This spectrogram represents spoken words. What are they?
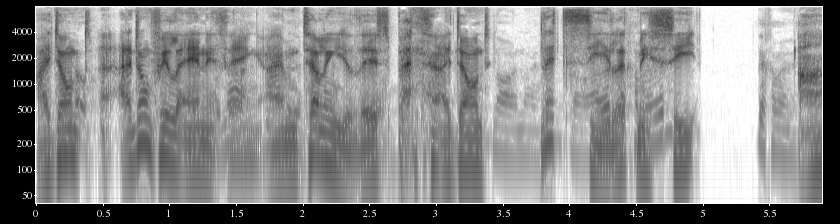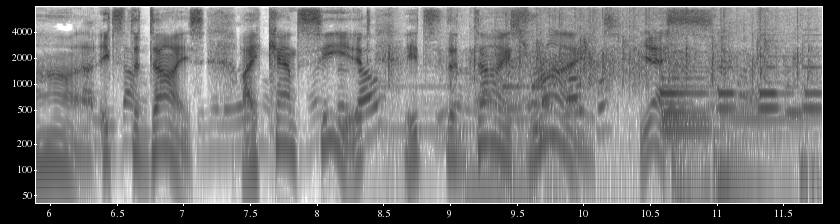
I don't I don't feel anything. I'm telling you this, but I don't. Let's see, let me see. Ah, it's the dice. I can't see it. It's the dice, right. Yes.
